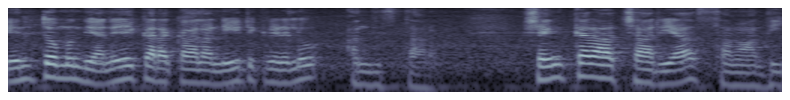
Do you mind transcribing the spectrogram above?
ఎంతోమంది అనేక రకాల నీటి క్రీడలు అందిస్తారు. శంకరాచార్య సమాధి.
